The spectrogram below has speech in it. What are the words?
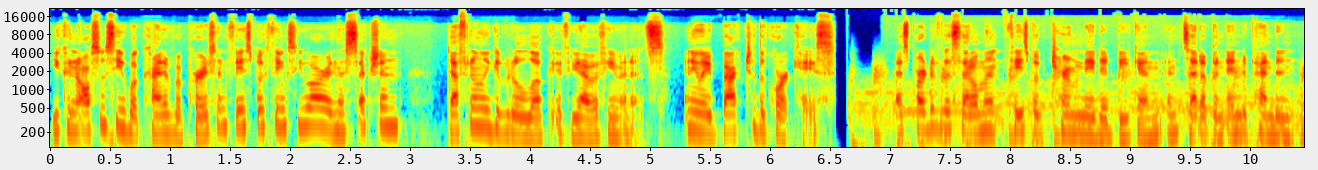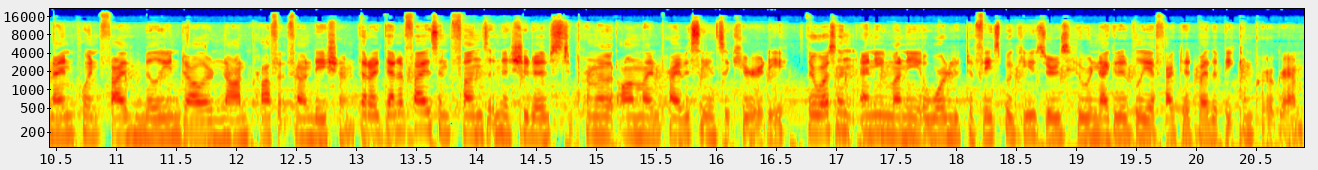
You can also see what kind of a person Facebook thinks you are in this section. Definitely give it a look if you have a few minutes. Anyway, back to the court case. As part of the settlement, Facebook terminated Beacon and set up an independent $9.5 million nonprofit foundation that identifies and funds initiatives to promote online privacy and security. There wasn't any money awarded to Facebook users who were negatively affected by the Beacon program.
